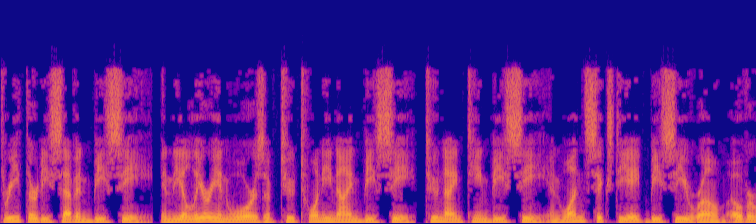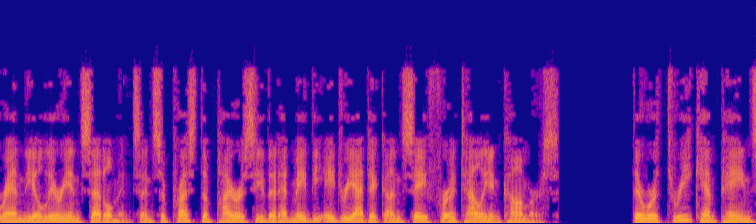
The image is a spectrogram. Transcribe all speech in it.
337 BC. In the Illyrian Wars of 229 BC, 219 BC and 168 BC Rome overran the Illyrian settlements and suppressed the piracy that had made the Adriatic unsafe for Italian commerce. There were three campaigns,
